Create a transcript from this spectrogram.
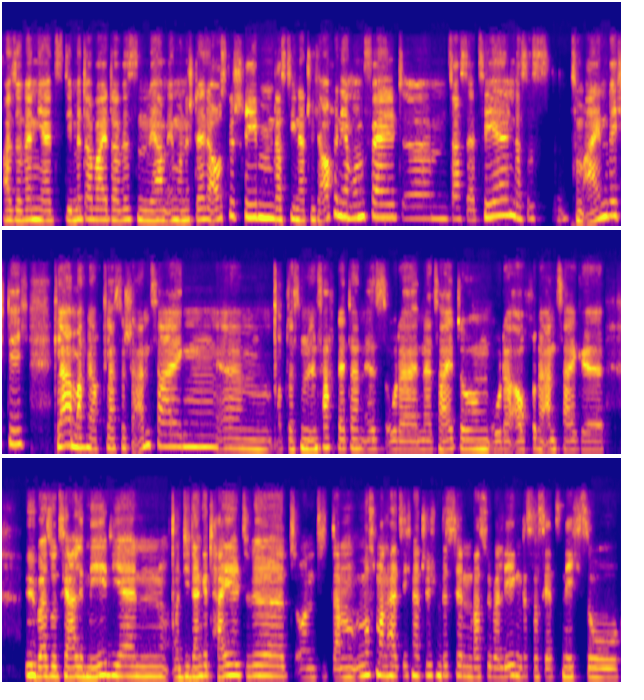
Also wenn jetzt die Mitarbeiter wissen, wir haben irgendwo eine Stelle ausgeschrieben, dass die natürlich auch in ihrem Umfeld ähm, das erzählen. Das ist zum einen wichtig. Klar machen wir auch klassische Anzeigen, ähm, ob das nun in Fachblättern ist oder in der Zeitung oder auch eine Anzeige über soziale Medien, die dann geteilt wird. Und dann muss man halt sich natürlich ein bisschen was überlegen, dass das jetzt nicht so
